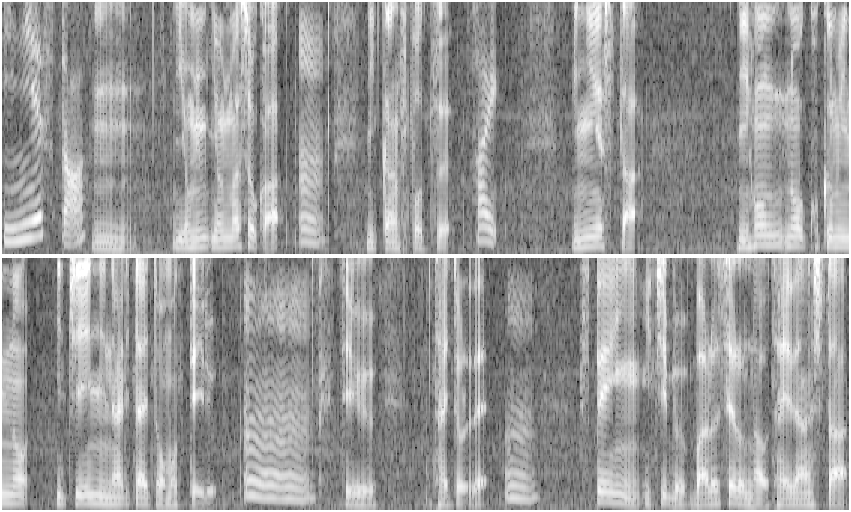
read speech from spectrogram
イニエスタ？うん。読み読みましょうか？うん。日刊スポーツ。はい。イニエスタ日本の国民の一員になりたいと思っている。うんうんっていうタイトルで。うんうん。スペイン一部バルセロナを退団した、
